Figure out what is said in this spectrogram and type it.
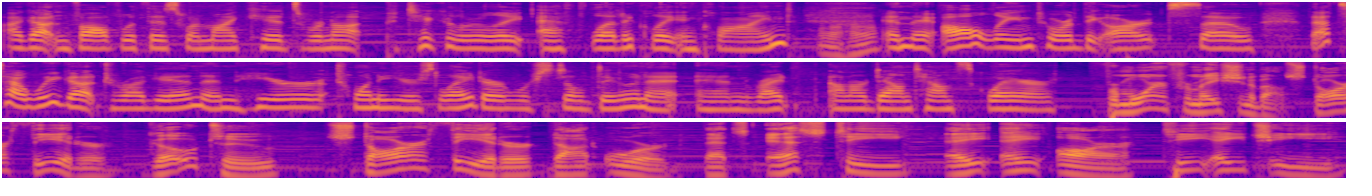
I got involved with this when my kids were not particularly athletically inclined, uh-huh. and they all leaned toward the arts. So that's how we got drug in, and here 20 years later, we're still doing it, and right on our downtown square. For more information about STAAR Theatre, go to staartheatre.org. That's S T A A R T H E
